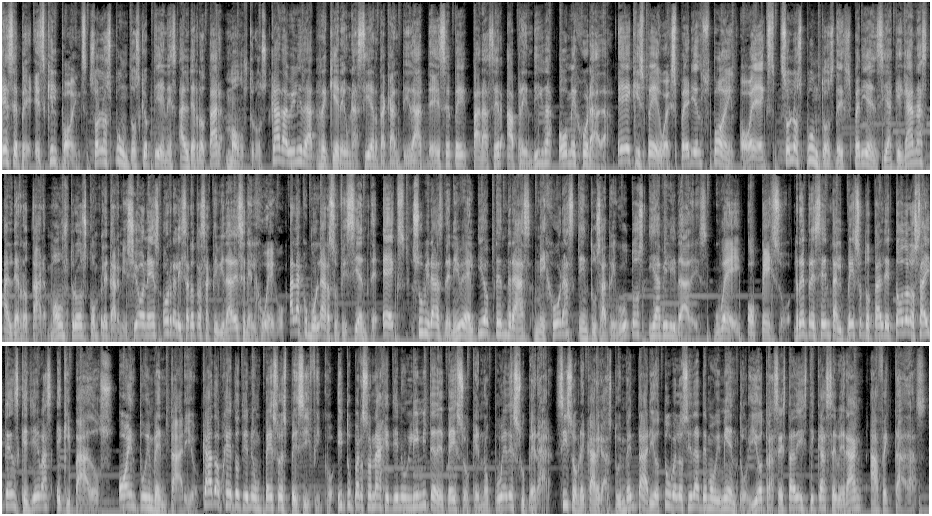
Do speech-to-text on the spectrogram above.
SP Skill Points son los puntos que obtienes al derrotar monstruos. Cada habilidad requiere una cierta cantidad de SP para ser aprendida o mejorada. XP o Experience Point o X son los puntos de experiencia que ganas al derrotar monstruos, completar misiones o realizar otras actividades en el juego. Al acumular suficiente X, subirás de nivel y obtendrás mejoras en tus atributos y habilidades. Weight o peso representa el peso total de todos los ítems que llevas equipados o en tu inventario. Cada objeto tiene un peso específico y tu personaje tiene un límite de peso que no puedes superar. Si sobrecargas tu inventario, tu velocidad de movimiento y otras estadísticas se verán afectadas.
